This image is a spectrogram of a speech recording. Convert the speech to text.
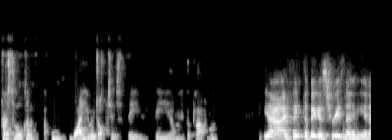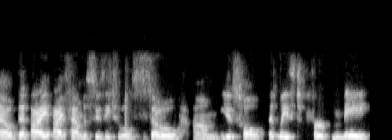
first of all, kind of why you adopted the the, um, the platform? Yeah, I think the biggest reason, you know, that I, I found the Suzy tools so um, useful, at least for me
